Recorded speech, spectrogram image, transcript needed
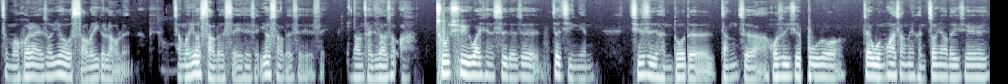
怎么回来的时候又少了一个老人？怎么又少了谁谁谁？又少了谁谁谁？然后才知道说啊，出去外县市的这这几年，其实很多的长者啊，或是一些部落在文化上面很重要的一些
